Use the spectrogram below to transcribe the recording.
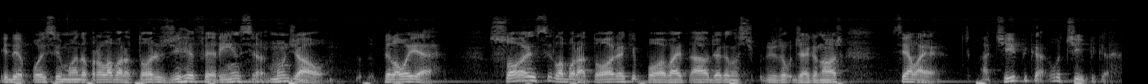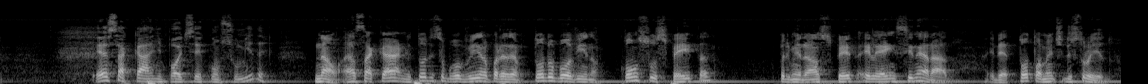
e depois se manda para laboratórios de referência mundial, pela OIE. Só esse laboratório é que pode, vai dar o diagnóstico, diagnóstico se ela é atípica ou típica. Essa carne pode ser consumida? Não, essa carne, todo esse bovino, por exemplo, todo bovino com suspeita, primeira suspeita, ele é incinerado. Ele é totalmente destruído.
